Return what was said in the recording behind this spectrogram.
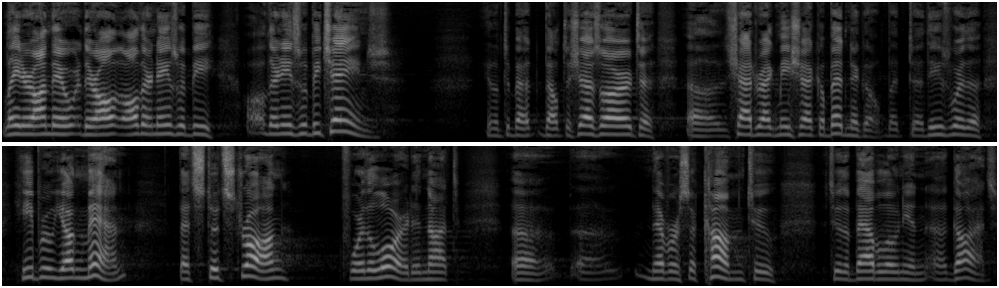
Later on, they, were, all, all their names would be all their names would be changed. You know, to Belteshazzar, to uh, Shadrach, Meshach, Abednego. But uh, these were the Hebrew young men that stood strong for the Lord and not uh, uh never succumb to, to the Babylonian uh, gods.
